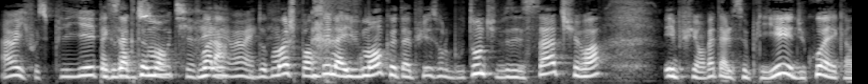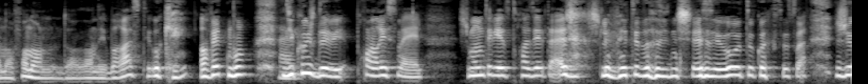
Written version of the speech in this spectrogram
Ah oui, il faut se plier, passer Exactement. en dessous, tirer. voilà. Ouais, ouais. Donc moi, je pensais naïvement que t'appuyais sur le bouton, tu faisais ça, tu vois. Et puis en fait, elle se pliait et du coup, avec un enfant dans, dans un des bras, c'était ok. En fait, non. Ouais. Du coup, je devais prendre Ismaël. Je montais les trois étages, je le mettais dans une chaise haute ou quoi que ce soit. Je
